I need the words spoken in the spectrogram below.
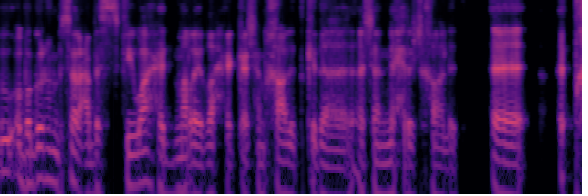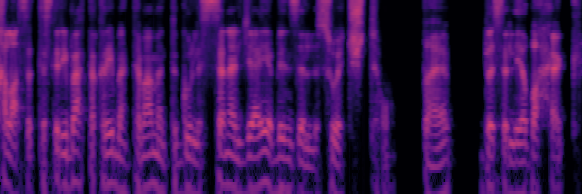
وبقولهم بسرعة بس في واحد مرة يضحك عشان خالد كذا عشان نحرج خالد. آه خلاص التسريبات تقريبا تماما تقول السنة الجاية بينزل سويتش 2 طيب بس اللي يضحك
